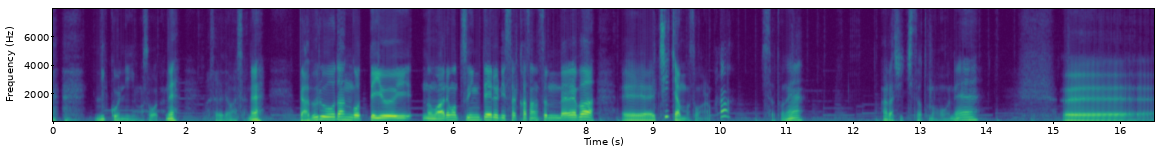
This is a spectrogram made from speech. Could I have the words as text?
ニコニーもそうだね。忘れてましたね。ダブルお団子っていうのも、あれもツインテールに加算するんであれば、えー、ちーちゃんもそうなのかなちさとね。嵐ちさとの方ね。え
